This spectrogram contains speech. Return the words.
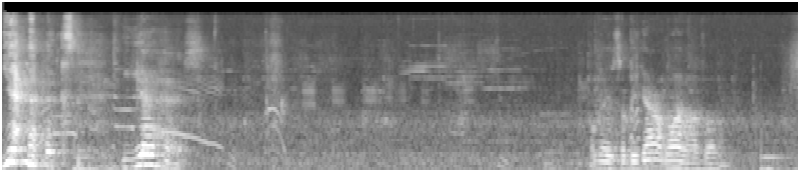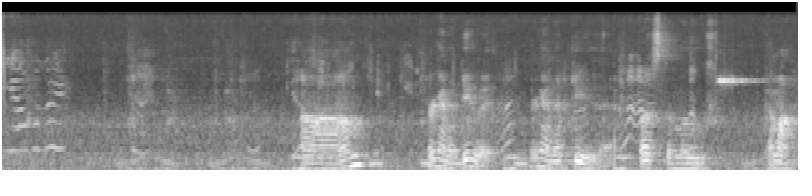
Yes! Yes! Okay, so we got one of them. Um, we're gonna do it. We're gonna do that. What's the move? Come on.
